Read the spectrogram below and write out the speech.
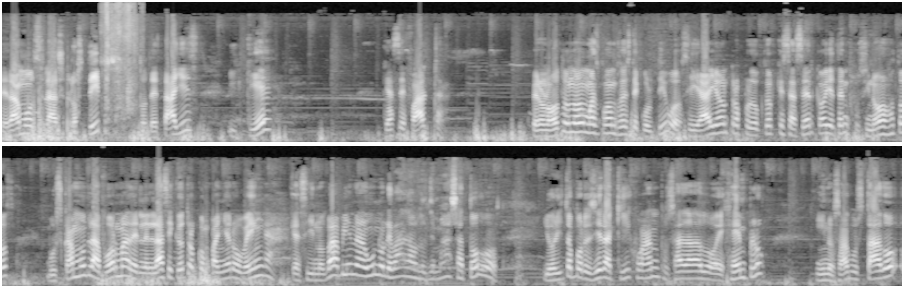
te damos las, los tips, los detalles ¿Y qué? ¿Qué hace falta? Pero nosotros no más podemos hacer este cultivo. Si hay otro productor que se acerca, oye, pues si nosotros buscamos la forma del enlace que otro compañero venga, que si nos va bien a uno, le va a los demás, a todos. Y ahorita por decir aquí, Juan, pues ha dado ejemplo y nos ha gustado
